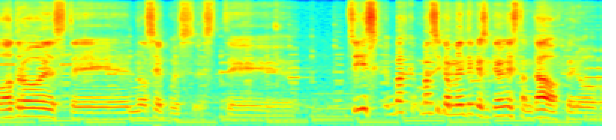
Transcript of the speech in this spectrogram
otro, este, no sé, pues, este... Sí, es básicamente que se quedan estancados, pero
